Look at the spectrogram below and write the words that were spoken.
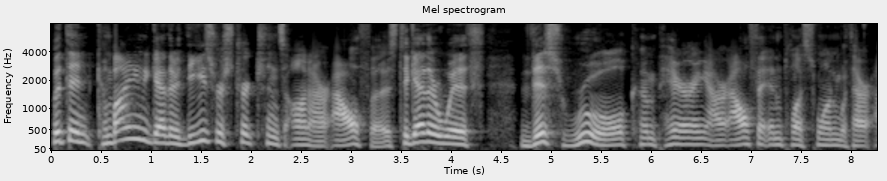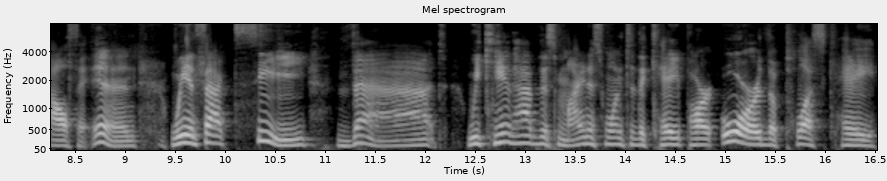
but then combining together these restrictions on our alphas together with this rule comparing our alpha n plus 1 with our alpha n, we in fact see that we can't have this minus 1 to the k part or the plus k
